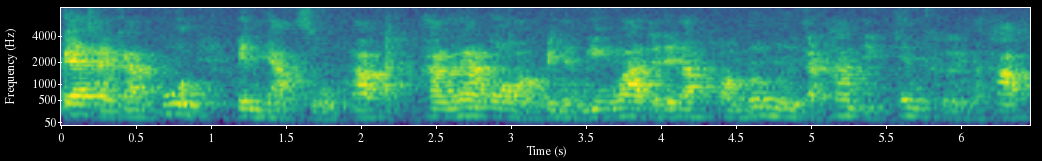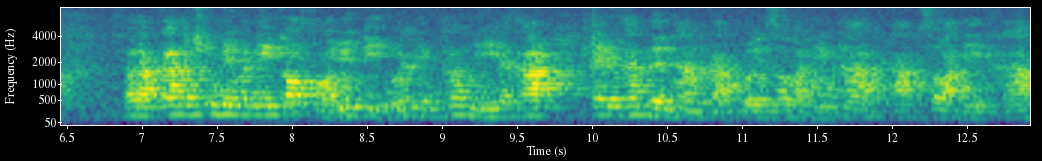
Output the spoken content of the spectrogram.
แก้ไขการพูดเป็นอย่างสูงครับ ครั้งหน้าก็หวังเป็นอย่างยิ่งว่าจะได้รับความร่วมมือจากท่านอีกเช่นเคยนะครับสำหรับการประชุมในวันนี้ก็ขอยุติไว้เพียงเท่านี้นะครับ ให้ทุกท่านเดินทางกลับโดยสวัสดิภาพครับ สวัสดีครับ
